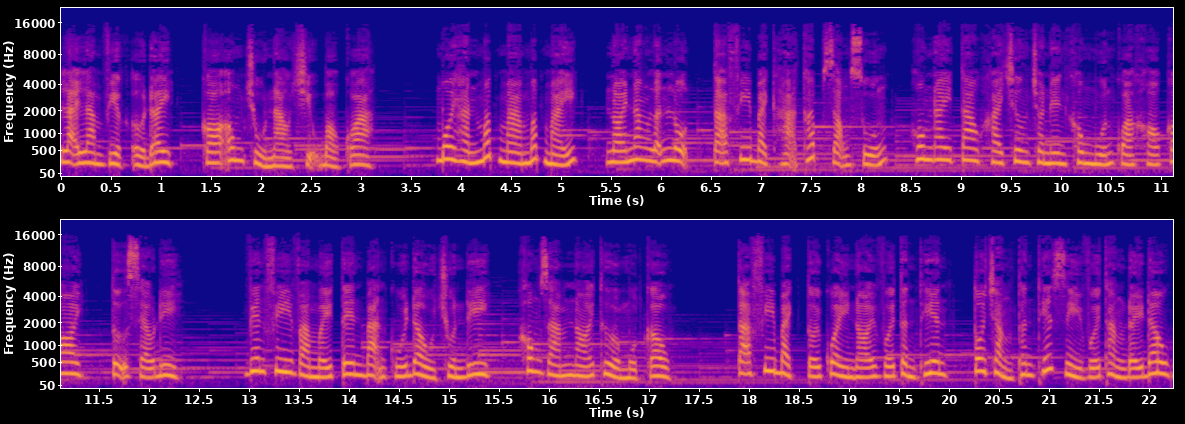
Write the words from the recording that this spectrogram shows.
lại làm việc ở đây, có ông chủ nào chịu bỏ qua. Môi hắn mấp ma mấp máy, nói năng lẫn lộn, tạ phi bạch hạ thấp giọng xuống, hôm nay tao khai trương cho nên không muốn quá khó coi, tự xéo đi. Viên phi và mấy tên bạn cúi đầu chuồn đi, không dám nói thừa một câu. Tạ phi bạch tới quầy nói với Tần Thiên, tôi chẳng thân thiết gì với thằng đấy đâu,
